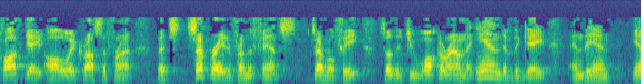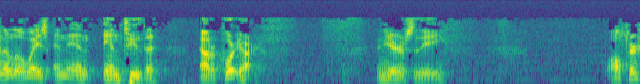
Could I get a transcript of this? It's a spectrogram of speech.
cloth gate all the way across the front that's separated from the fence several feet so that you walk around the end of the gate and then in a little ways and then into the outer courtyard. And here's the altar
